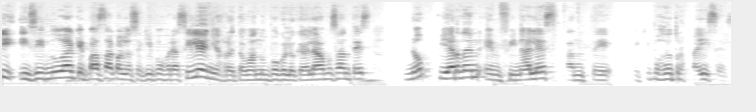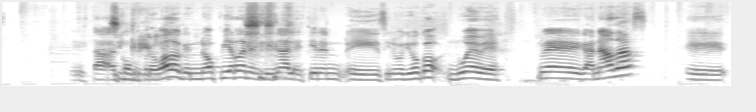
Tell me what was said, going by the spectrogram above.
Sí, y sin duda que pasa con los equipos brasileños, retomando un poco lo que hablábamos antes, no pierden en finales ante equipos de otros países. Está comprobado que no pierden en finales. Tienen, eh, si no me equivoco, nueve, ganadas, eh,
